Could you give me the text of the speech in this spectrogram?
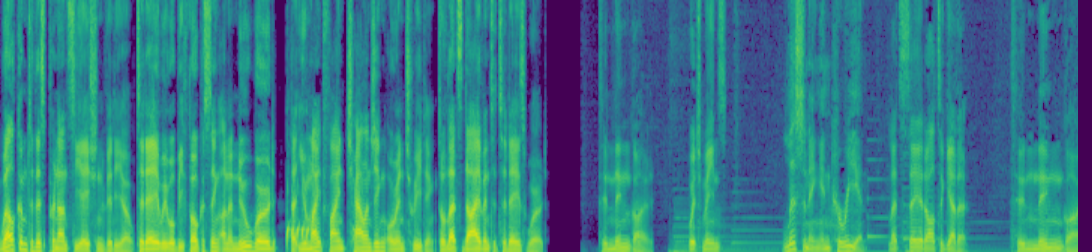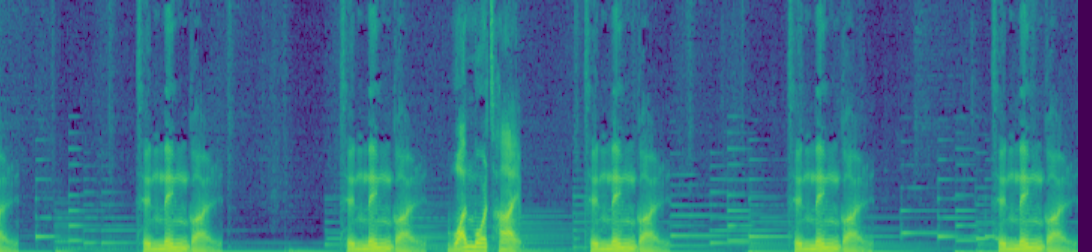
Welcome to this pronunciation video. Today we will be focusing on a new word that you might find challenging or intriguing. So let's dive into today's word. 듣는 걸, which means Listening in Korean. let's say it all together. 듣는 걸. 듣는 걸. 듣는 걸. One more time. 듣는 걸. 듣는 걸. 듣는 걸.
